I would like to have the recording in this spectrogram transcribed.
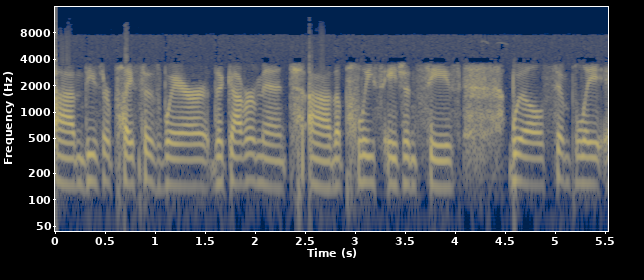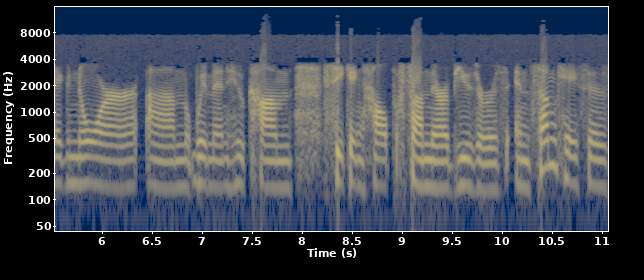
Um, these are places where the government, uh, the police agencies, will simply ignore um, women who come seeking help from their abusers. In some cases,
